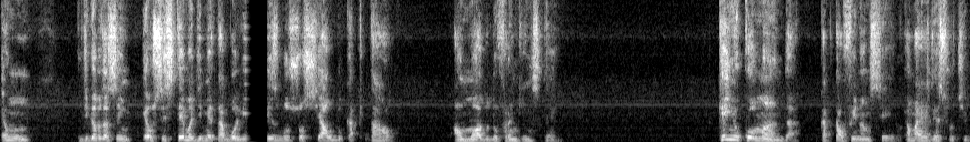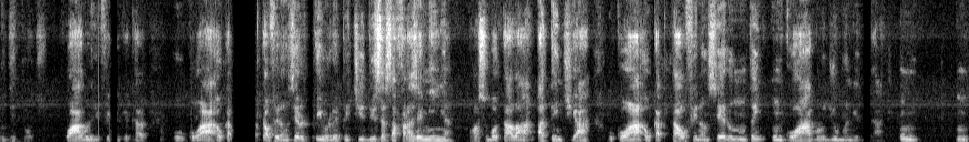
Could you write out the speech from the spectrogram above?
é um, digamos assim, é o sistema de metabolismo social do capital ao modo do Frankenstein. Quem o comanda? O capital financeiro. É o mais destrutivo de todos. Coágulo de o, o capital financeiro, tenho repetido isso, essa frase é minha, posso botar lá, patentear. O, o capital financeiro não tem um coágulo de humanidade. Um. Um,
